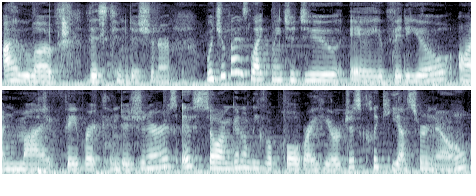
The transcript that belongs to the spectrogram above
I love this conditioner. Would you guys like me to do a video on my favorite conditioners? If so, I'm gonna leave a poll right here. Just click yes or no,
